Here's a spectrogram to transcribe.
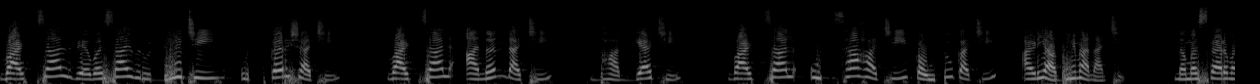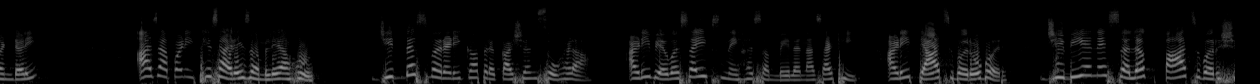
वाटचाल व्यवसाय वृद्धीची उत्कर्षाची वाटचाल आनंदाची भाग्याची वाटचाल उत्साहाची कौतुकाची आणि अभिमानाची. नमस्कार मंडळी. आज आपण इथे सारे जमले आहोत. जिद्द स्मरणिका प्रकाशन सोहळा आणि व्यावसायिक स्नेह संमेलनासाठी आणि त्याचबरोबर जी बी एने सलग पाच वर्ष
